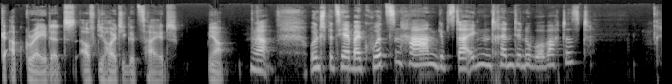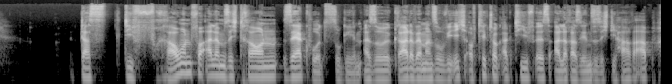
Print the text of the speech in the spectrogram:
geupgradet auf die heutige Zeit. Ja. Ja. Und speziell bei kurzen Haaren, gibt es da irgendeinen Trend, den du beobachtest? dass die Frauen vor allem sich trauen, sehr kurz zu gehen. Also gerade wenn man so wie ich auf TikTok aktiv ist, alle rasieren sie sich die Haare ab.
